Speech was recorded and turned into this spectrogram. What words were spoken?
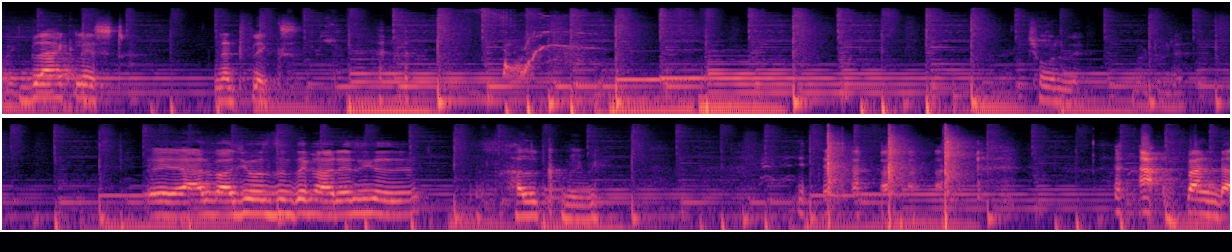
Blacklist. Netflix. छोले भटूरे ए यार बाजी उस दिन तो खा रहे थे हल्क में भी Panda.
